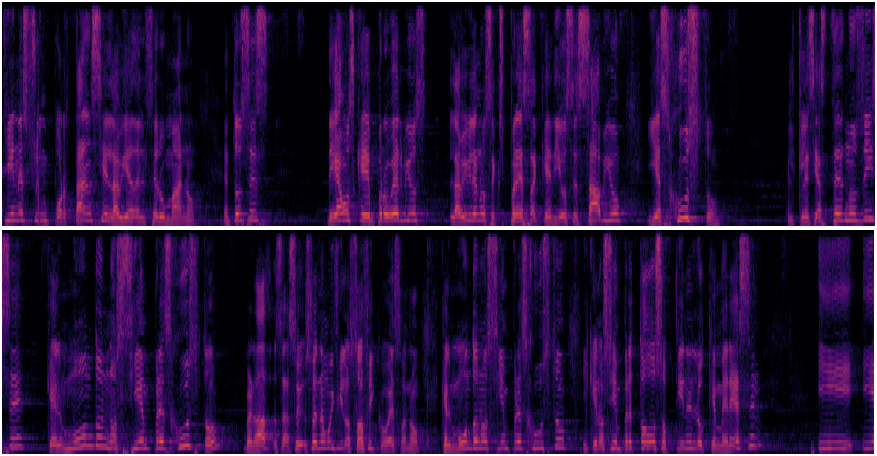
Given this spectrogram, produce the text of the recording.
tiene su importancia en la vida del ser humano. Entonces, digamos que en Proverbios la Biblia nos expresa que Dios es sabio y es justo. El Eclesiastés nos dice que el mundo no siempre es justo, ¿verdad? O sea, suena muy filosófico eso, ¿no? Que el mundo no siempre es justo y que no siempre todos obtienen lo que merecen. Y, y,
